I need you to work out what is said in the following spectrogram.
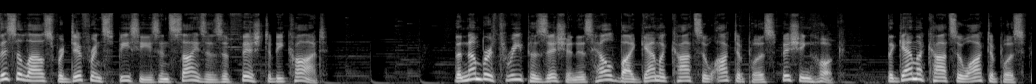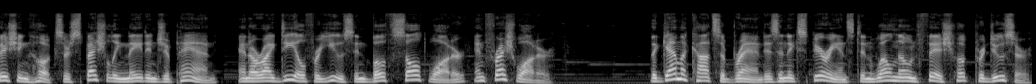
this allows for different species and sizes of fish to be caught. The number 3 position is held by Gamakatsu Octopus Fishing Hook. The Gamakatsu Octopus fishing hooks are specially made in Japan and are ideal for use in both saltwater and freshwater. The Gamakatsu brand is an experienced and well known fish hook producer,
